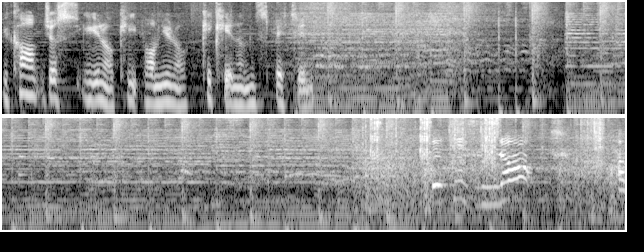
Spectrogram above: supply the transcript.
You can't just, you know, keep on, you know, kicking and spitting. It is not a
